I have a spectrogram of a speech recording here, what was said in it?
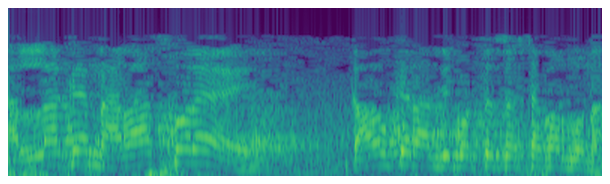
আল্লাহকে নারাজ করে কাউকে রাজি করতে চেষ্টা করব না।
